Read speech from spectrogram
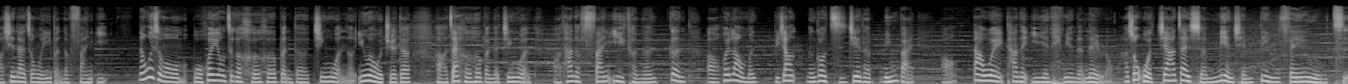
啊现代中文译本的翻译。那为什么我我会用这个和合本的经文呢？因为我觉得啊，在和合本的经文啊，它的翻译可能更呃，会让我们比较能够直接的明白，啊。大卫他的遗言里面的内容，他说：“我家在神面前并非如此，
